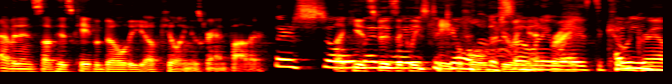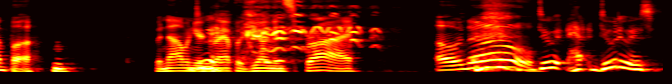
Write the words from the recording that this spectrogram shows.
evidence of his capability of killing his grandfather. There's so Like, he is many physically ways to capable kill. of There's doing so it, many right. ways to kill I mean- a grandpa. But now when your grandpa's young and spry, oh no! Due, ha- due to his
